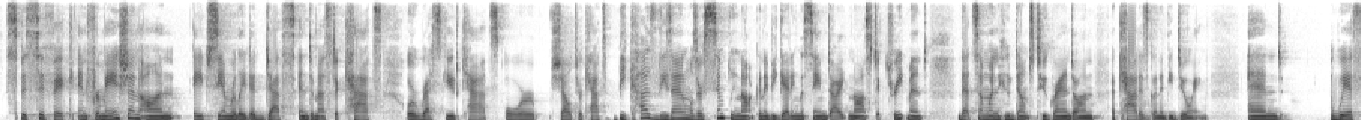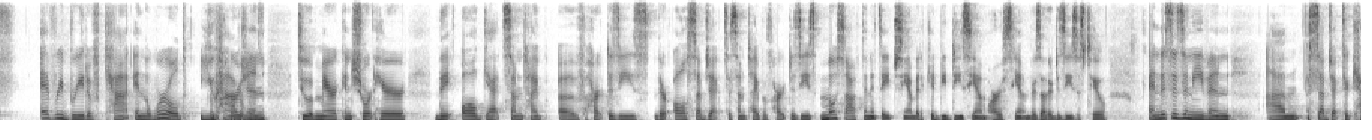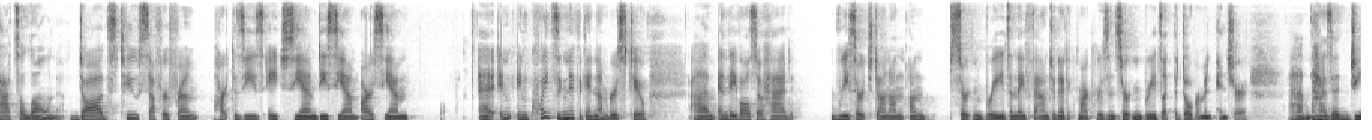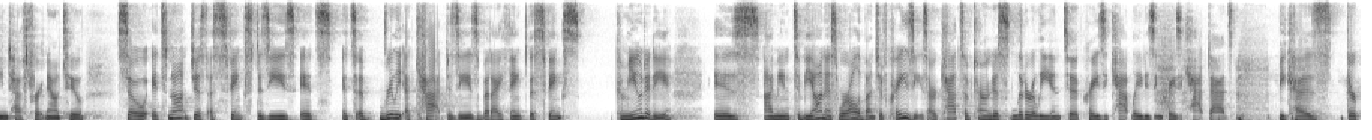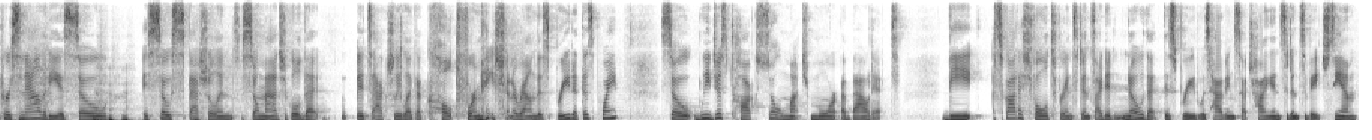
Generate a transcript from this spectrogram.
specific information on HCM related deaths in domestic cats or rescued cats or shelter cats because these animals are simply not going to be getting the same diagnostic treatment that someone who dumps two grand on a cat is going to be doing. And with every breed of cat in the world, you have Persian to American short hair they all get some type of heart disease. They're all subject to some type of heart disease. Most often it's HCM, but it could be DCM, RCM. There's other diseases too. And this isn't even um, subject to cats alone. Dogs too suffer from heart disease, HCM, DCM, RCM, uh, in, in quite significant numbers too. Um, and they've also had research done on, on certain breeds, and they found genetic markers in certain breeds, like the Doberman Pinscher um, has a gene test for it now too. So it's not just a sphynx disease; it's it's a really a cat disease. But I think the sphynx community is, I mean, to be honest, we're all a bunch of crazies. Our cats have turned us literally into crazy cat ladies and crazy cat dads because their personality is so is so special and so magical that it's actually like a cult formation around this breed at this point. So we just talk so much more about it. The Scottish Folds, for instance, I didn't know that this breed was having such high incidence of HCM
